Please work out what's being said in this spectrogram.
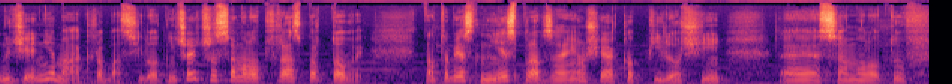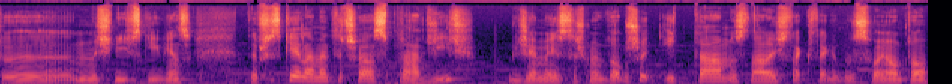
gdzie nie ma akrobacji lotniczej czy samolotów transportowych. Natomiast nie sprawdzają się jako piloci e, samolotów e, myśliwskich, więc te wszystkie elementy trzeba sprawdzić, gdzie my jesteśmy dobrzy i tam znaleźć tak, jakby swoją tą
